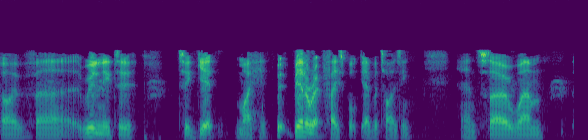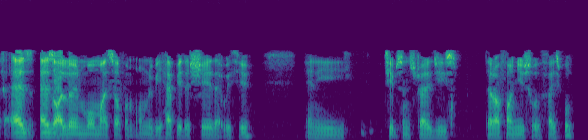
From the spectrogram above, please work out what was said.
I've uh, really need to to get my better at Facebook advertising, and so um, as as I learn more myself, I'm, I'm going to be happy to share that with you. Any tips and strategies that I find useful with Facebook.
